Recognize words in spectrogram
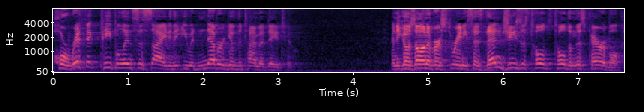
horrific people in society that you would never give the time of day to. And he goes on in verse 3 and he says, Then Jesus told, told them this parable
